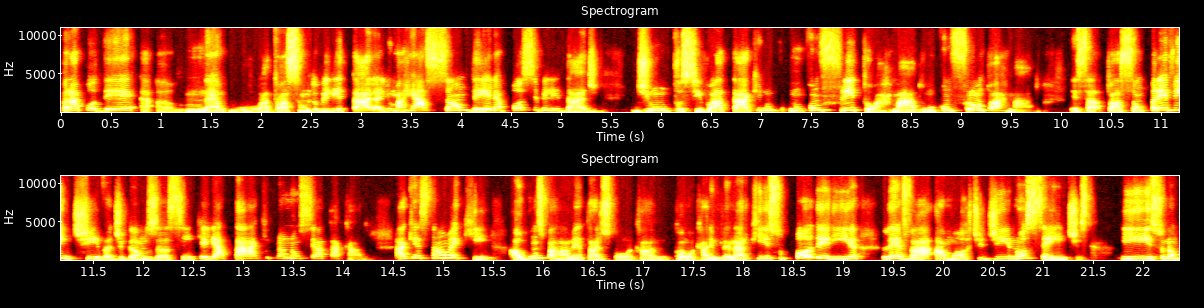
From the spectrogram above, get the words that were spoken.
para poder, né, a atuação do militar, ali uma reação dele à possibilidade de um possível ataque num, num conflito armado, num confronto armado essa atuação preventiva, digamos assim, que ele ataque para não ser atacado. A questão é que alguns parlamentares colocaram, colocaram em plenário que isso poderia levar à morte de inocentes, e isso não,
